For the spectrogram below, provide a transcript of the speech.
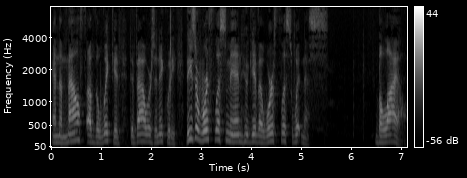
and the mouth of the wicked devours iniquity. These are worthless men who give a worthless witness. Belial.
